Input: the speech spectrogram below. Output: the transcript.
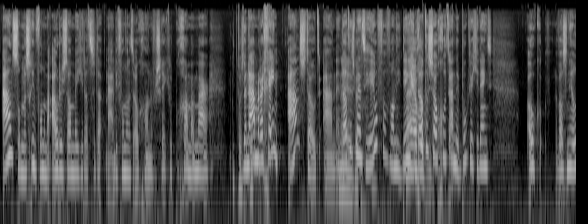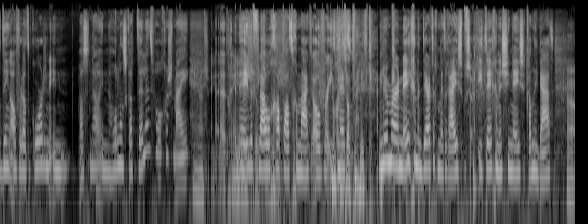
aanstond. Misschien vonden mijn ouders dan een beetje dat ze dat, nou, die vonden het ook gewoon een verschrikkelijk programma, maar we namen er geen aanstoot aan. En Nee, dat is dat- met heel veel van die dingen. Nee, ja, en dat is zo goed aan dit boek dat je denkt, ook er was een heel ding over dat Gordon in, was het nou in Hollands Got Talent volgens mij, Ja, eh, een hele flauwe grap had gemaakt over iets met nummer 39 met reis of zo, iets tegen een Chinese kandidaat. Ja.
